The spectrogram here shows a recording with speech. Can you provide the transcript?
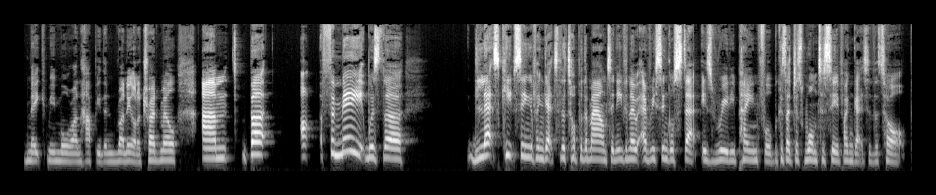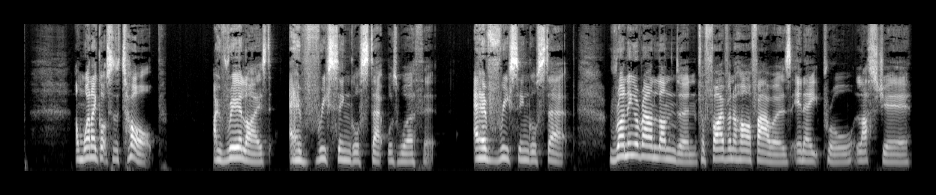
make me more unhappy than running on a treadmill. Um, but uh, for me, it was the let's keep seeing if I can get to the top of the mountain, even though every single step is really painful because I just want to see if I can get to the top. And when I got to the top, I realized every single step was worth it. Every single step. Running around London for five and a half hours in April last year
